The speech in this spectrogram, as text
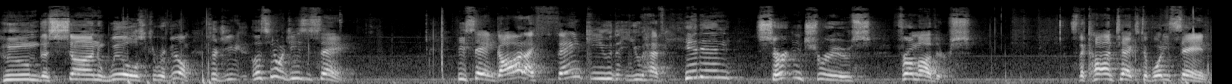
whom the Son wills to reveal him. So, listen to what Jesus is saying. He's saying, God, I thank you that you have hidden certain truths from others. It's the context of what he's saying.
